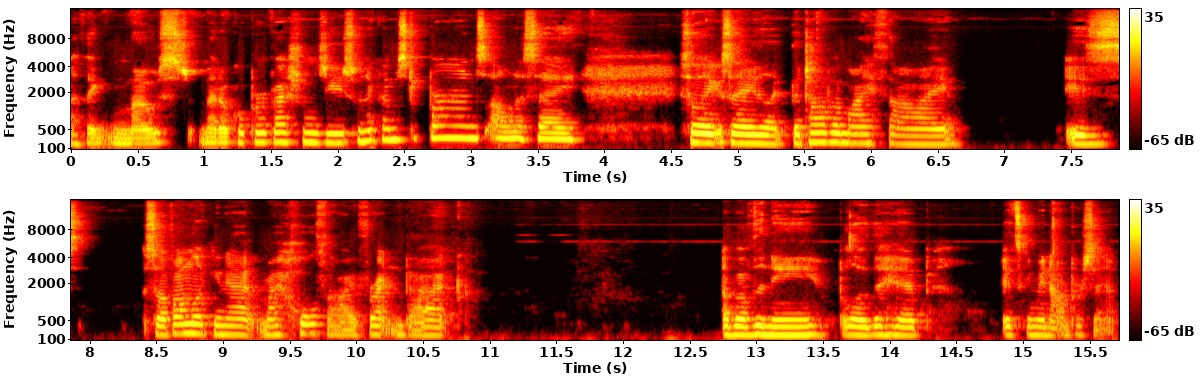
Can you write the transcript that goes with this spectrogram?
i think most medical professionals use when it comes to burns i want to say. So like say like the top of my thigh is so if i'm looking at my whole thigh front and back above the knee below the hip it's gonna be 9%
